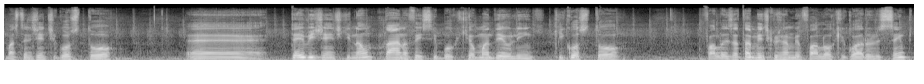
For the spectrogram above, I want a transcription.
Bastante gente gostou. É, teve gente que não tá no Facebook, que eu mandei o link, que gostou. Falou exatamente o que o Jamil falou, que Guarulhos sempre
